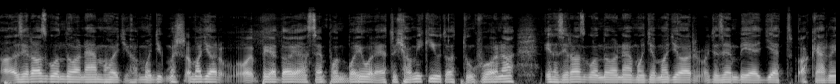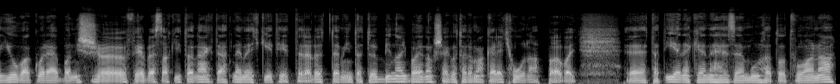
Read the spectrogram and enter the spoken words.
Azért azt gondolnám, hogy ha mondjuk most a magyar példa olyan szempontból jó lehet, hogy ha mi kijutottunk volna, én azért azt gondolnám, hogy a magyar, vagy az NB1-et akár még jóval korábban is félbeszakítanák, tehát nem egy-két héttel előtte, mint a többi nagy bajnokságot, hanem akár egy hónappal, vagy tehát ilyeneken nehezen múlhatott volna,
